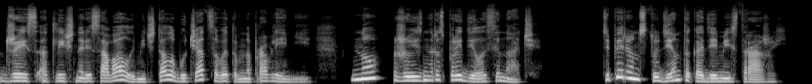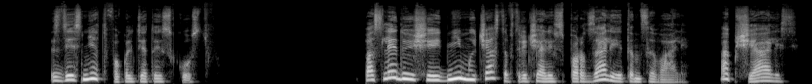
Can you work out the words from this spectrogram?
Джейс отлично рисовал и мечтал обучаться в этом направлении, но жизнь распорядилась иначе. Теперь он студент Академии стражей. Здесь нет факультета искусств. Последующие дни мы часто встречались в спортзале и танцевали, общались.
